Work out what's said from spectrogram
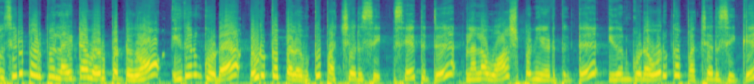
இப்போ சிறுபருப்பு லைட்டாக வறுப்பட்டதும் இதன் கூட ஒரு கப் அளவுக்கு பச்சரிசி சேர்த்துட்டு நல்லா வாஷ் பண்ணி எடுத்துக்கிட்டு இதன் கூட ஒரு கப் பச்சரிசிக்கு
